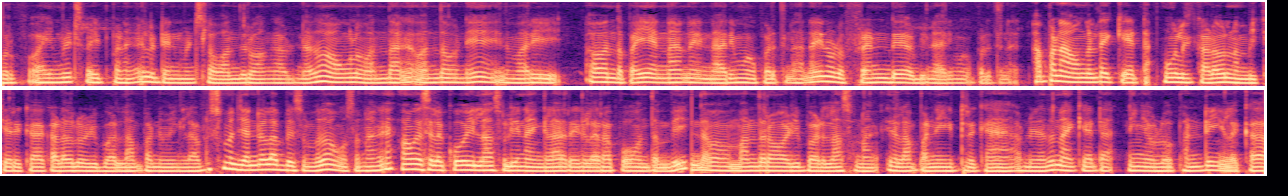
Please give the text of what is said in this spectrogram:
ஒரு ஃபைவ் மினிட்ஸ் வெயிட் பண்ணுங்க. இல்லை டென் மினிட்ஸில் வந்துருவாங்க. அப்படின்னதும் அவங்களும் வந்தாங்க. வந்தவொடனே இந்த மாதிரி அவன் அந்த பையன் என்னன்னு என்ன அறிமுகப்படுத்தினார்னா என்னோட ஃப்ரெண்டு அப்படின்னு அறிமுகப்படுத்தினார். அப்போ நான் அவங்கள்ட்ட கேட்டேன் உங்களுக்கு கடவுள் நம்பிக்கை இருக்கா? கடவுள் வழிபாடுலாம் பண்ணுவீங்களா? அப்படி சும்மா ஜென்ரலாக பேசும்போது அவங்க சொன்னாங்க. அவங்க சில கோயிலெலாம் சொல்லி நான் இங்கெல்லாம் ரெகுலராக போவோம் தம்பி. இந்த மந்திரம் வழிபாடுலாம் சொன்னாங்க. இதெல்லாம் பண்ணிக்கிட்டு இருக்கேன் அப்படின்னு நான் கேட்டேன். நீங்கள் இவ்வளோ பண்ணுறீங்களக்கா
